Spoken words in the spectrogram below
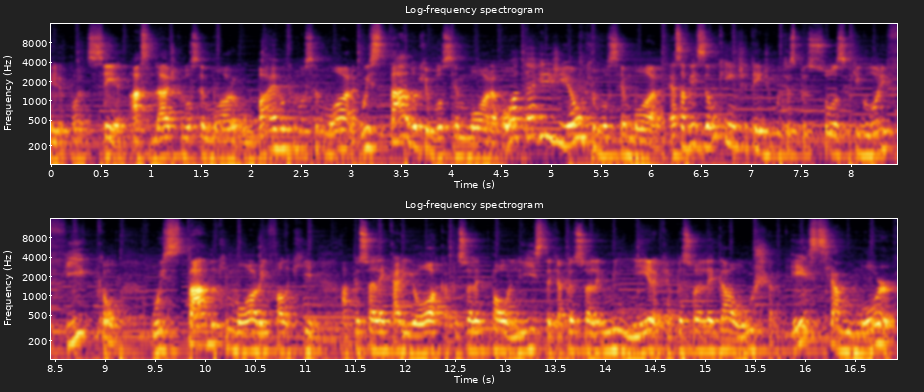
Ele pode ser a cidade que você mora, o bairro que você mora, o estado que você mora ou até a região que você mora. Essa visão que a gente tem de muitas pessoas que glorificam o estado que moram e fala que a pessoa é carioca, a pessoa é paulista, que a pessoa é mineira, que a pessoa é gaúcha. Esse amor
